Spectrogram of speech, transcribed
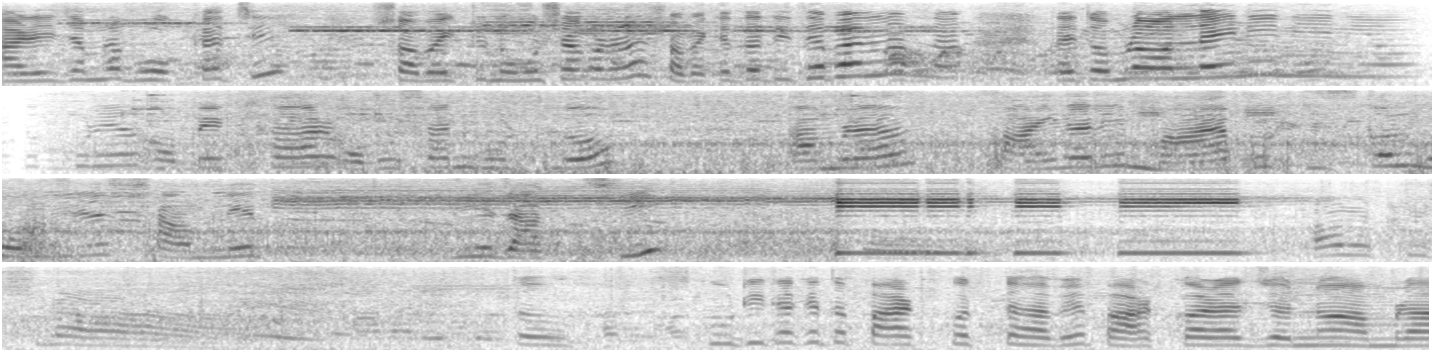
আর এই যে আমরা ভোগ খাচ্ছি, সবাই একটু নমস্কার করো সবাইকে তো দিতে পারলাম না। তাই তোমরা অনলাইনেই নিয়ে নিও। দুপুরের অপেক্ষার অবসান ঘটলো। আমরা ফাইনালি মায়াপুর ইস্কন মন্দিরের সামনে দিয়ে যাচ্ছি। তো স্কুটিটাকে তো পার্ক করতে হবে। পার্ক করার জন্য আমরা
